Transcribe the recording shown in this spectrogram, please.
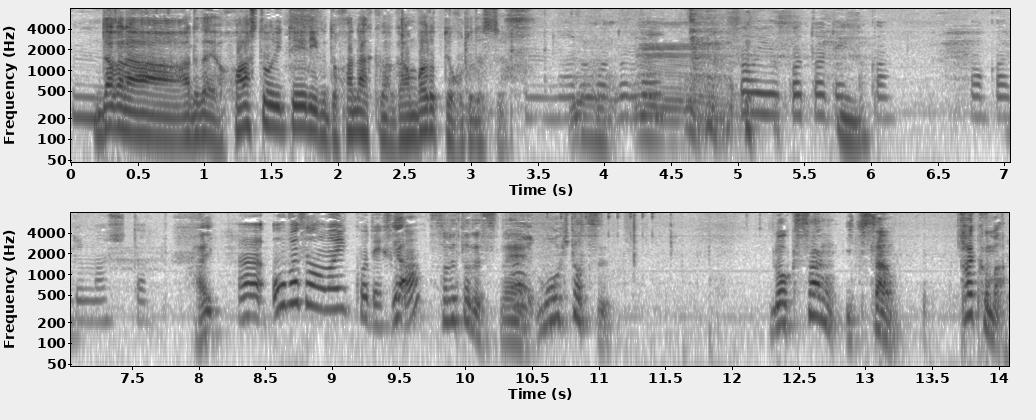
だから、あれだよ、ファーストリテイリングとファナックが頑張るっていうことですよ。なるほどね、そういうことですかわかりましたはい。あ大場さんは1個ですいやか、それとですね、はいもう一つ。6313、タクマ。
